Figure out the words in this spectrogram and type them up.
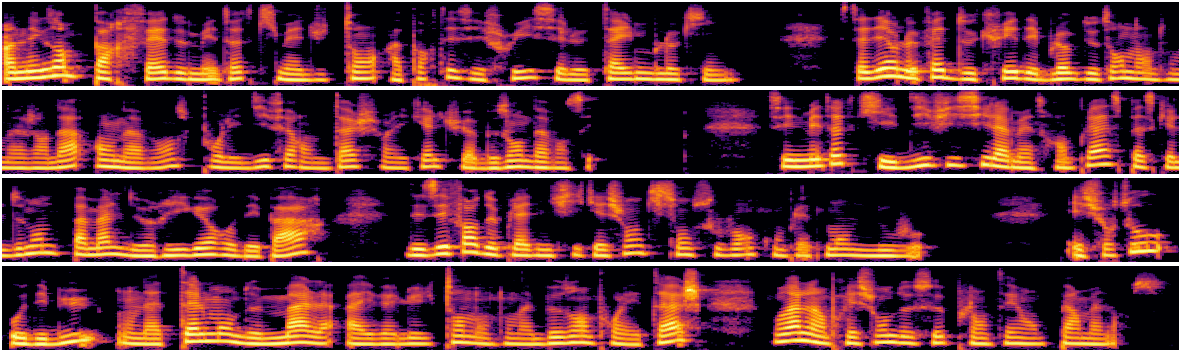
Un exemple parfait de méthode qui met du temps à porter ses fruits, c'est le time blocking. C'est-à-dire le fait de créer des blocs de temps dans ton agenda en avance pour les différentes tâches sur lesquelles tu as besoin d'avancer. C'est une méthode qui est difficile à mettre en place parce qu'elle demande pas mal de rigueur au départ, des efforts de planification qui sont souvent complètement nouveaux. Et surtout, au début, on a tellement de mal à évaluer le temps dont on a besoin pour les tâches qu'on a l'impression de se planter en permanence.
